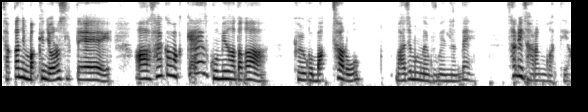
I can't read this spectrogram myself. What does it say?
작가님 마켓 열었을 때 아 살까 말까 계속 고민하다가 결국 막차로 마지막 날 구매했는데 사길 잘한 것 같아요.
